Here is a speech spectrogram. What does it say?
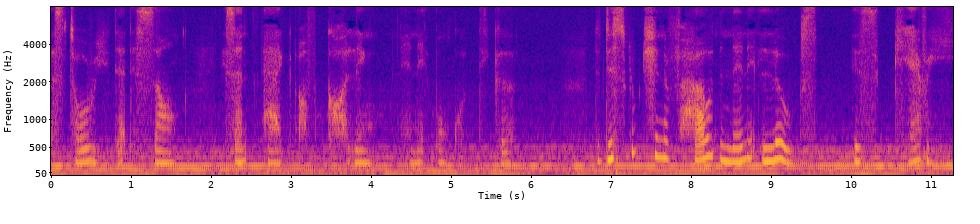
a story that the song is an act of calling Nenek Bongkok Tika. The description of how the nenek looks is scary.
